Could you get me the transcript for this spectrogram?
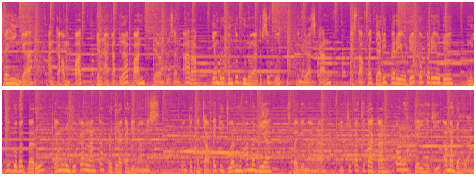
Sehingga angka 4 dan angka 8 dalam tulisan Arab yang berbentuk gunungan tersebut menjelaskan estafet dari periode ke periode menuju babak baru yang menunjukkan langkah pergerakan dinamis untuk mencapai tujuan Muhammadiyah sebagaimana dicita-citakan oleh Kiai Haji Ahmad Dahlan.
